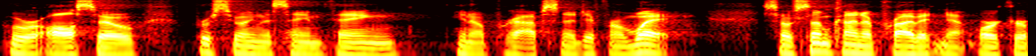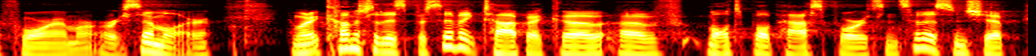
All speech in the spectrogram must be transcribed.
who are also pursuing the same thing, you know, perhaps in a different way. So some kind of private network or forum or, or similar. And when it comes to this specific topic of, of multiple passports and citizenship,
